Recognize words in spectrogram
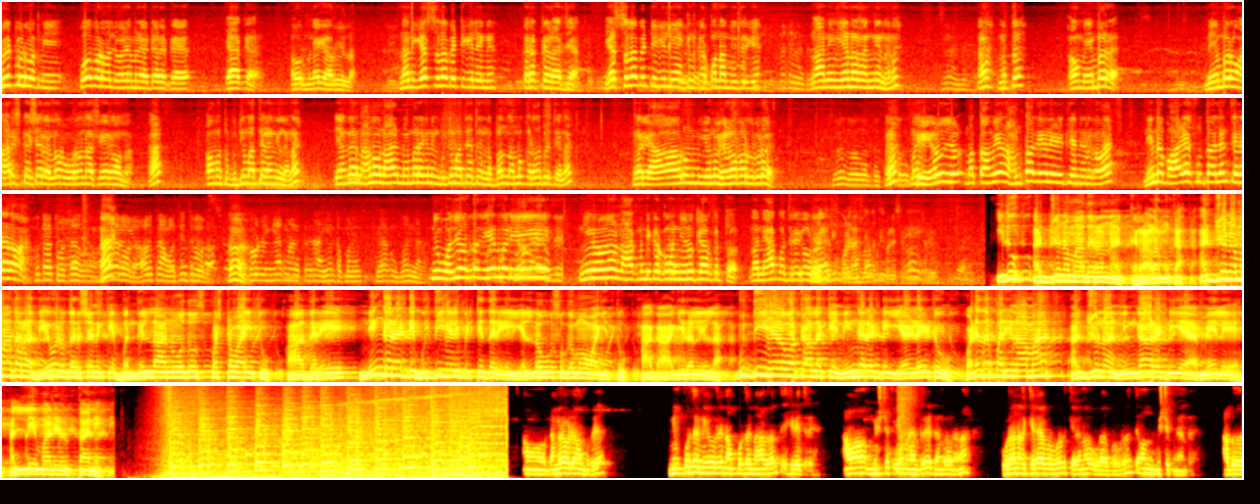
ಬಿಟ್ಟು ಬಿಡ್ಬೇಕು ನೀ. ಹೋಗ್ಬಾರ್ದಲ್ಲಿ ಒಳ್ಳೆ ಮನೆ ಅಡ್ಡಾಡಕ್ಕೆ. ಯಾಕೆ? ಅವ್ರ ಮನೆಗೆ ಯಾರೂ ಇಲ್ಲ. ನನಗೆ ಎಷ್ಟು ಸಲ ಬೆಟ್ಟಿಗಿಲ್ಲ ನೀನು? ಕರೆಕ್ಟ್ ಹೇಳ ಅರ್ಜ ಎಷ್ಟು ಸಲ ಬೆಟ್ಟಿಗಿಲ್ಲ ನೀ ಯಾಕಿನ ಕರ್ಕೊಂಡು ನಾನು ಇದ್ರಿಗೆ? ನಾನು ಹಿಂಗೆ ಏನಾರ ಅನ್ನಿ ನಾನು ಹಾಂ ಮತ್ತು? ಅವ ಮೆಂಬರ್ ಮೆಂಬರ್ ಅವ ಆರಿಸ್ ಕಳ್ಸ್ಯಾರ ಎಲ್ಲರೂ ಊರನ್ನ ಸೇರಿ ಅವನ. ಹಾಂ? ಅವ ಮತ್ತು ಬುದ್ಧಿ ಮಾತು ಹೇಳಂಗಿಲ್ಲನ ಹೆಂಗಾರೆ ನಾನು ನಾಳೆ ಮೆಂಬರ್ ಆಗಿ ನಿಂಗೆ ಬುದ್ಧಿ ಮಾತು ಹೇಳ್ತೀನಿ ನಾ ಬಂದು ನಾನು ಕರೆದು ಬಿಡ್ತೇನೆ? ಹಂಗಾರೆ ಯಾರು ನಿಮ್ಗೆ ಏನೂ ಹೇಳಬಾರ್ದು ಬಿಡು. ಹಾಂ? ಹೇಳು ಮತ್ತು ಅವೇ ಅಂಥದ್ದು ಏನು ಹೇಳಿತ್ಲೆ ನಿನಗವ? ನಿನ್ನ ಬಾಳೆ ಸುದ್ದ ಅಲ್ಲಿ ಅಂತ ಹೇಳ್ಯಾನವ ನಾವು ನಾ ಏನು ಮಾಡಿ ನಾನು ನೀವು ಒದಿಯುವಂಥದ್ದು ಏನು ಮಾಡಿ ನೀನು ನಾಲ್ಕು ಮಂದಿ ಕರ್ಕೊಂಬಂದು ನೀನು ಕೇಳ್ಬೇಕಿತ್ತು ನಾನು ಯಾಕೆ ಒದ್ರಿ ಗೌಡ್ರೆ ಇದು ಅರ್ಜುನ ಮಾದರನ ಕರಾಳ ಮುಖ. ಅರ್ಜುನ ಮಾದರ ದೇವರ ದರ್ಶನಕ್ಕೆ ಬಂದಿಲ್ಲ ಅನ್ನೋದು ಸ್ಪಷ್ಟವಾಯಿತು. ಆದರೆ ನಿಂಗರೆಡ್ಡಿ ಬುದ್ಧಿ ಹೇಳಿಬಿಟ್ಟಿದ್ದರೆ ಎಲ್ಲವೂ ಸುಗಮವಾಗಿತ್ತು. ಹಾಗಾಗಿರಲಿಲ್ಲ. ಬುದ್ಧಿ ಹೇಳುವ ಕಾಲಕ್ಕೆ ನಿಂಗರೆಡ್ಡಿ ಏಳೇಟು ಹೊಡೆದ ಪರಿಣಾಮ ಅರ್ಜುನ ನಿಂಗಾರೆಡ್ಡಿಯ ಮೇಲೆ ಹಲ್ಲೆ ಮಾಡಿರುತ್ತಾನೆ. ನಿಂಪುರ್ದಾಗ ನೀವ್ರಿ ನಮ್ಮಪುರ್ದಾಗ ನಾವ್ರಿ ಅಂತ ಹೇಳಿದ್ರಿ. ಅವ ಮಿಸ್ಟೇಕ್ ಏನ್ ಡಂಗ್ರ ಹೊಡೆಯವ ಊರನಾರ ಕೆರೆ ಬರ್ಬಾರ್ದು ಕೆರೆನಾರ ಊರಾಗ ಬರ್ಬಾರ್ದು ಅಂತ ಒಂದು ಮಿಸ್ಟೇಕ್ ಮಾಡ್ಯಾನ್ರಿ. ಅದು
